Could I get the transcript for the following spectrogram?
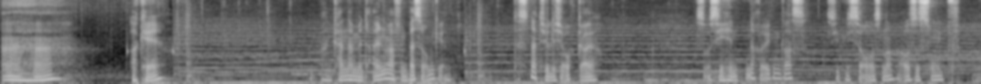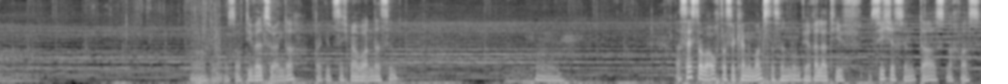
Aha. Okay. Man kann dann mit allen Waffen besser umgehen. Das ist natürlich auch geil. So, ist hier hinten noch irgendwas? Sieht nicht so aus, ne? Außer Sumpf. Ja, da ist auch die Welt zu Ende. Da geht's nicht mehr woanders hin. Hm. Das heißt aber auch, dass wir keine Monster sind und wir relativ sicher sind. Da ist noch was.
